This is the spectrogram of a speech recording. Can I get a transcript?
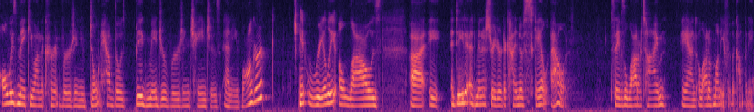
always make you on the current version. You don't have those big major version changes any longer. It really allows uh, a, a data administrator to kind of scale out. Saves a lot of time and a lot of money for the company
